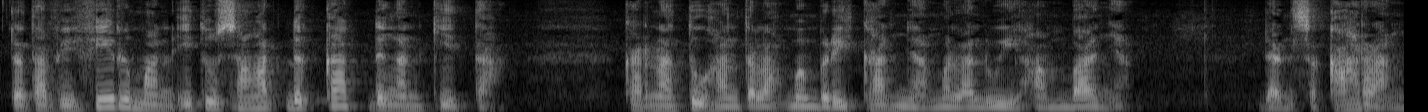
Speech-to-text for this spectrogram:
tetapi firman itu sangat dekat dengan kita, karena Tuhan telah memberikannya melalui hambanya. Dan sekarang,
